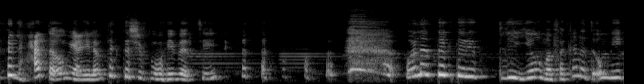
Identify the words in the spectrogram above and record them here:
حتى أمي يعني لم تكتشف موهبتي. ولم تكترث لي يوما. فكانت أمي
